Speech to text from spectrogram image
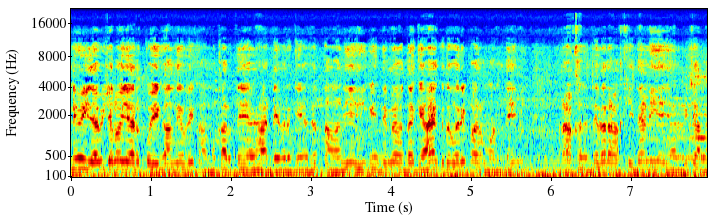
ਨਹੀਂ ਹੋਈਦਾ ਵੀ ਚਲੋ ਯਾਰ ਕੋਈ ਗੱਲ ਨਹੀਂ ਉਹ ਵੀ ਕੰਮ ਕਰਦੇ ਆ ਸਾਡੇ ਵਰਗੇ ਆ ਫਿਰ ਤਾਂ ਨਹੀਂ ਅਸੀਂ ਕਹਿੰਦੇ। ਮੈਂ ਉਹਦਾ ਕਿਹਾ ਇੱਕ ਦੋ ਵਾਰੀ ਪਰ ਮੰਨਦੇ ਨਹੀਂ ਰੱਖ ਦਿੰਦੇ ਫਿਰ ਆਖੀਦਾ ਨਹੀਂ ਆ ਯਾਰ ਵੀ ਚੱਲ।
